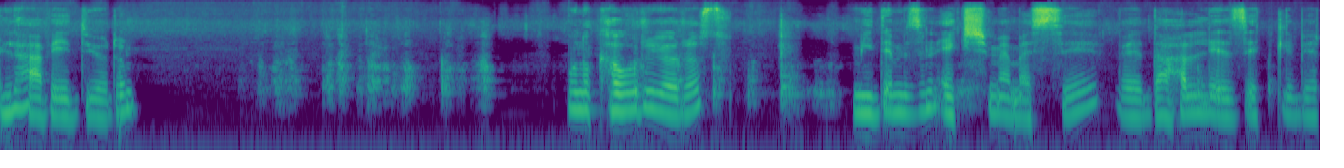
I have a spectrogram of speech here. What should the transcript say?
ilave ediyorum. Bunu kavuruyoruz. Midemizin ekşimemesi ve daha lezzetli bir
